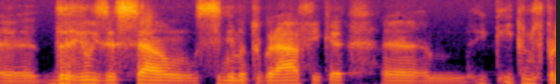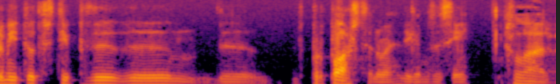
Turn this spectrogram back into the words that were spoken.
uh, de realização cinematográfica um, e, e, que nos permite outro tipo de, de, proposta, não é? Digamos assim. Claro.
